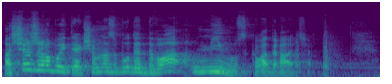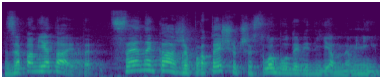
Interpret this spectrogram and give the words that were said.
А що ж робити, якщо в нас буде 2 у мінус квадраті? Запам'ятайте, це не каже про те, що число буде від'ємним. Ні.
